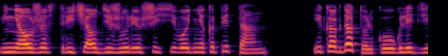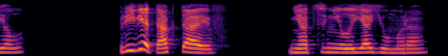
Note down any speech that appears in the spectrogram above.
Меня уже встречал дежуривший сегодня капитан. И когда только углядел. «Привет, Актаев!» Не оценила я юмора.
